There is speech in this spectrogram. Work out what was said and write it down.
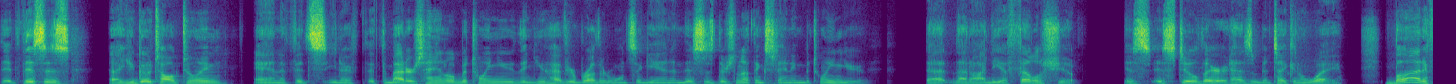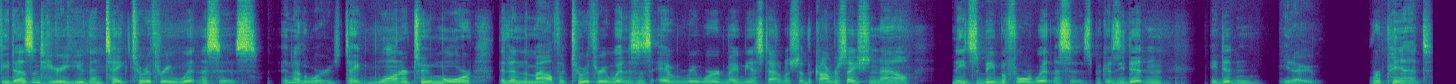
if this is uh, you go talk to him, and if it's you know if, if the matter is handled between you, then you have your brother once again. And this is there's nothing standing between you. That that idea of fellowship is is still there. It hasn't been taken away. But if he doesn't hear you, then take two or three witnesses. In other words, take one or two more, that in the mouth of two or three witnesses, every word may be established. So the conversation now needs to be before witnesses because he didn't, he didn't, you know, repent.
